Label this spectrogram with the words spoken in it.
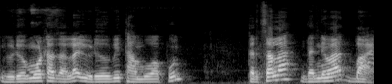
व्हिडिओ मोठा झाला व्हिडिओ बी थांबवू आपण. तर चला धन्यवाद बाय.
